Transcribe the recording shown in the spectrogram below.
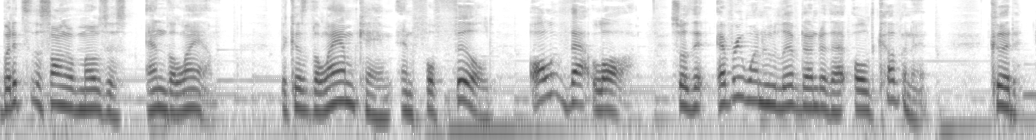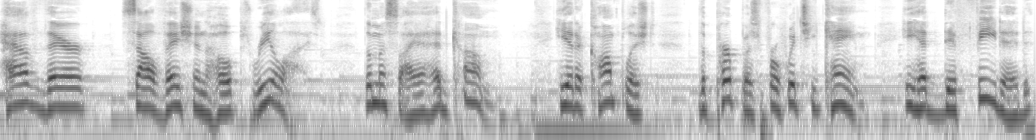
But it's the song of Moses and the Lamb, because the Lamb came and fulfilled all of that law so that everyone who lived under that Old Covenant could have their salvation hopes realized. The Messiah had come, he had accomplished the purpose for which he came. He had defeated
